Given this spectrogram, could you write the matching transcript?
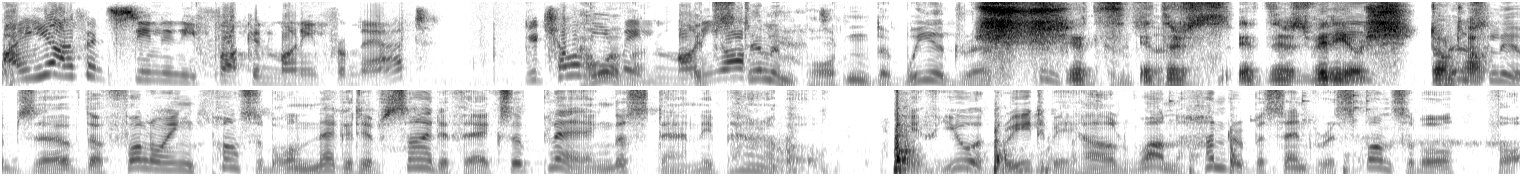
I haven't seen any fucking money from that. You're telling However, me you made money it's off still that? important that we address Shh, safety it's, if there's, if there's video, Please shh, don't talk. closely observe the following possible negative side effects of playing the Stanley Parable. If you agree to be held 100% responsible for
